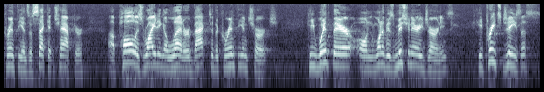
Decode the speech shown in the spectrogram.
Corinthians, the second chapter. Uh, Paul is writing a letter back to the Corinthian church. He went there on one of his missionary journeys. He preached Jesus,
